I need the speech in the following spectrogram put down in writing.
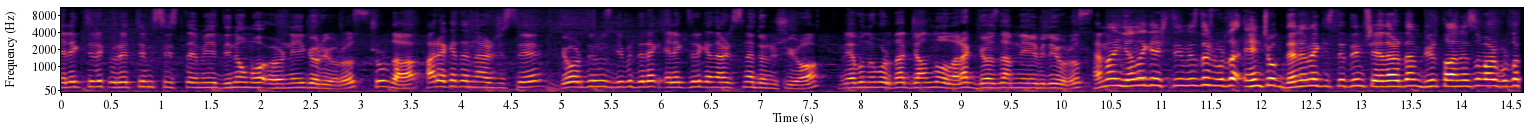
elektrik üretim sistemi, dinamo örneği görüyoruz. Şurada hareket enerjisi gördüğünüz gibi direkt elektrik enerjisine dönüşüyor ve bunu burada canlı olarak gözlemleyebiliyoruz. Hemen yana geçtiğimizde burada en çok denemek istediğim şeylerden bir tanesi var. Burada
